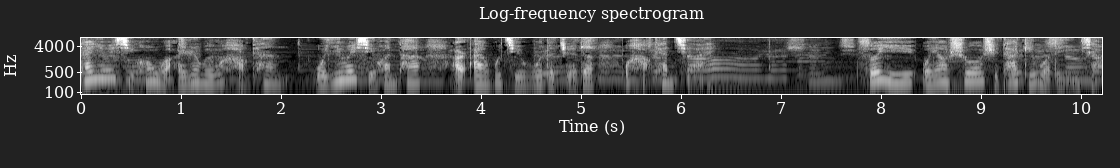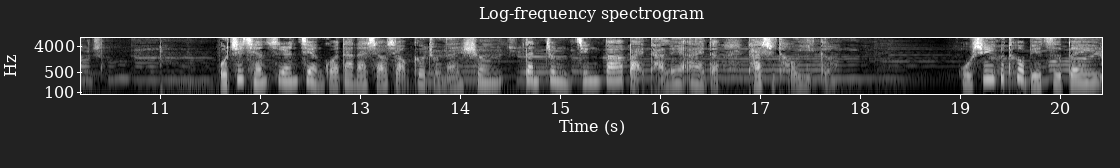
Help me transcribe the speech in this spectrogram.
他因为喜欢我而认为我好看，我因为喜欢他而爱屋及乌的觉得我好看起来。所以我要说是他给我的影响。我之前虽然见过大大小小各种男生，但正经八百谈恋爱的他是头一个。我是一个特别自卑、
